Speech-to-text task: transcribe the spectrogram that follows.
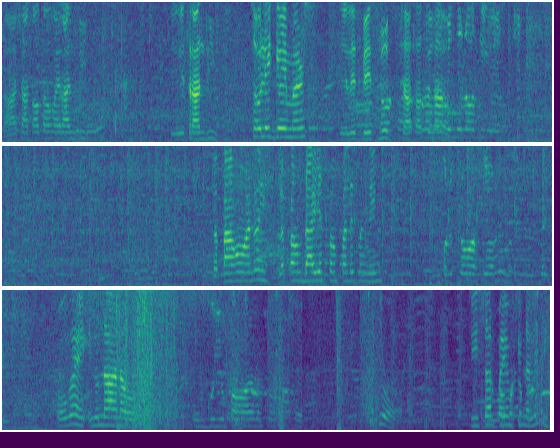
Saka shoutout ako kay Randy. Si Elite Randy. Solid gamers. Si Elite Base Mood. Shoutout ko Wala kayo. namin ni Lodi eh. Wala pa akong ano eh. Wala pa akong dayas pang palit ng name. Palit na nga si ano eh. Si eh. Oo nga eh. Inunahan ako. Unggoy yung pangalan ng putik eh. Caesar pa yung pinalit eh.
